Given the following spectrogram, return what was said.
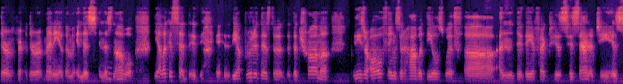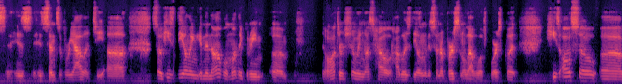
there are there are many of them in this in this mm-hmm. novel. Yeah, like I said, it, it, the uprootedness, the, the, the trauma, these are all things that Haba deals with, uh, and they, they, affect his his sanity, his his his sense of reality. Uh, so he's dealing in the novel Mondegreen. Um, the author is showing us how Haba is dealing with this on a personal level, of course, but he's also uh,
